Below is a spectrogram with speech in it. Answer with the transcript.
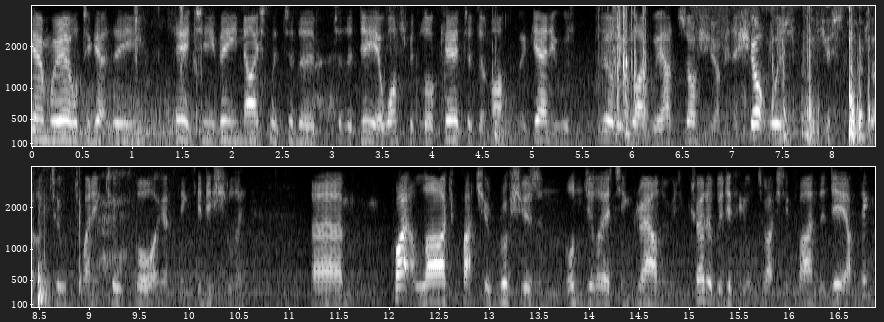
Again we were able to get the ATV nicely to the to the deer once we'd located them. Again, it was really glad we had Zosha. I mean, the shot was, was just sort of 220, 240, I think, initially. Um, quite a large patch of rushes and undulating ground. It was incredibly difficult to actually find the deer. I think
